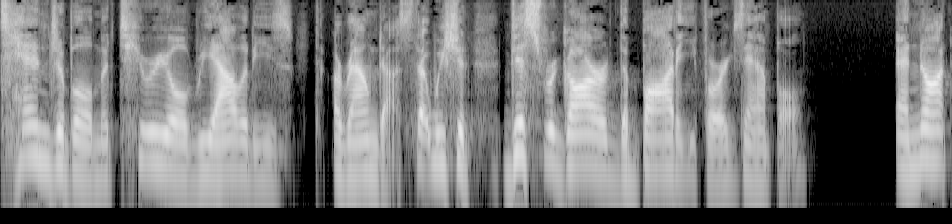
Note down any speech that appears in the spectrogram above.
tangible material realities around us, that we should disregard the body, for example, and not,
